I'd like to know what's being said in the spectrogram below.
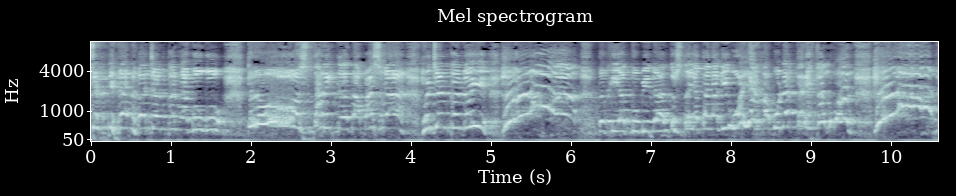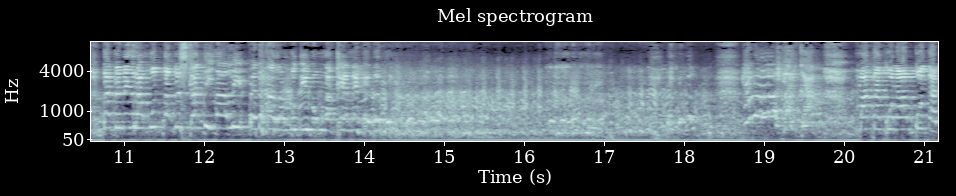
Cek pidan heujeunkeun ngagugu. Terus tarik ke napasna. Heujeunkeun deui. Teu kiat nu bidan terus eta lagi wayahna budak teh keluar. Tak gening rambut na geus katingali pedah rambut inungna keneh eta teh. Akang, mata kunamputan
